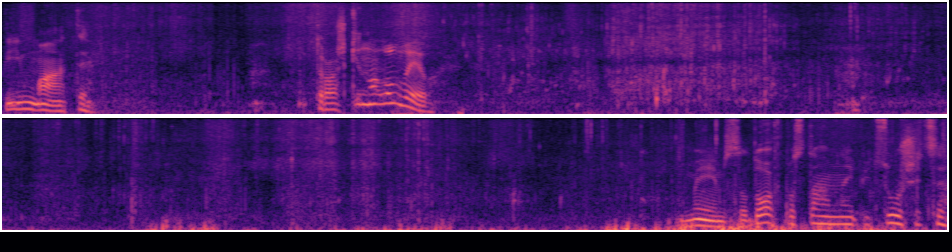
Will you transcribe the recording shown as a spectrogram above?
піймати. Трошки наловив. Миємо садок, поставимо на підсушиться.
